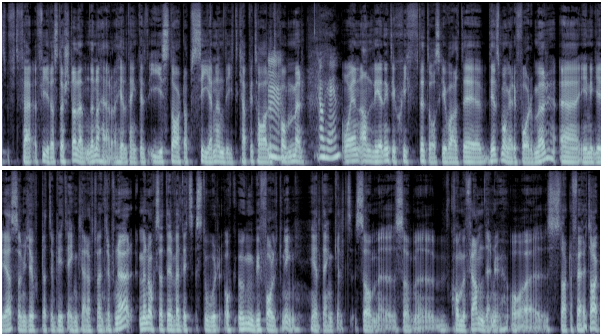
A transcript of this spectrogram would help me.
fyra största länderna här då, helt enkelt i startup-scenen dit kapitalet kommer. Okay. Och en anledning till skiftet då ska ju vara att det är dels många reformer eh, i Nigeria som gjort att det blivit enklare att vara entreprenör, men också att det är en väldigt stor och ung befolkning helt enkelt som, som eh, kommer fram där nu och eh, startar företag.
